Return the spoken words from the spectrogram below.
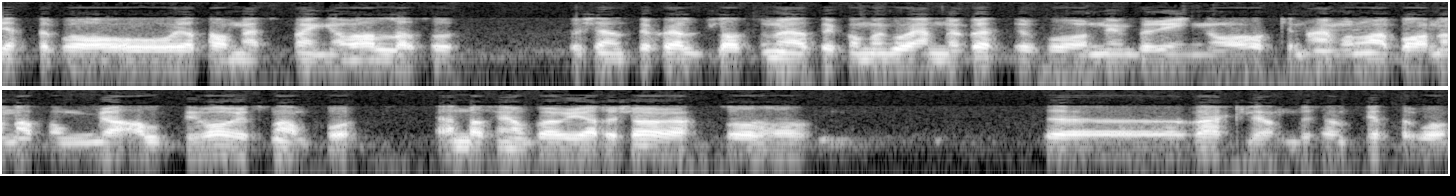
jättebra och jag tar mest poäng av alla så, så känns det självklart för mig att det kommer gå ännu bättre på Nürburgring och Hockenheim och de här banorna som jag alltid varit snabb på ända sedan jag började köra. Så det, verkligen, det känns jättebra.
